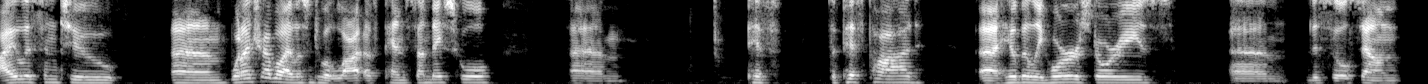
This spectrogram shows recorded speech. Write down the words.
I listen to, um, when I travel, I listen to a lot of Penn Sunday School, um, Piff, the Piff Pod, uh, Hillbilly Horror Stories. Um, this will sound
